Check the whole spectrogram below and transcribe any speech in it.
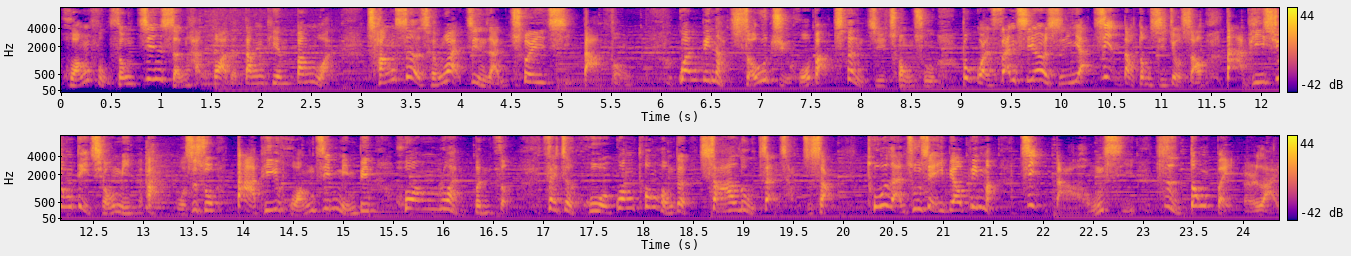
皇甫嵩精神喊话的当天傍晚，长社城外竟然吹起大风。官兵啊，手举火把，趁机冲出，不管三七二十一啊，见到东西就烧。大批兄弟球迷啊，我是说大批黄金民兵慌乱奔走，在这火光通红的杀戮战场之上，突然出现一彪兵马，劲打红旗，自东北而来。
